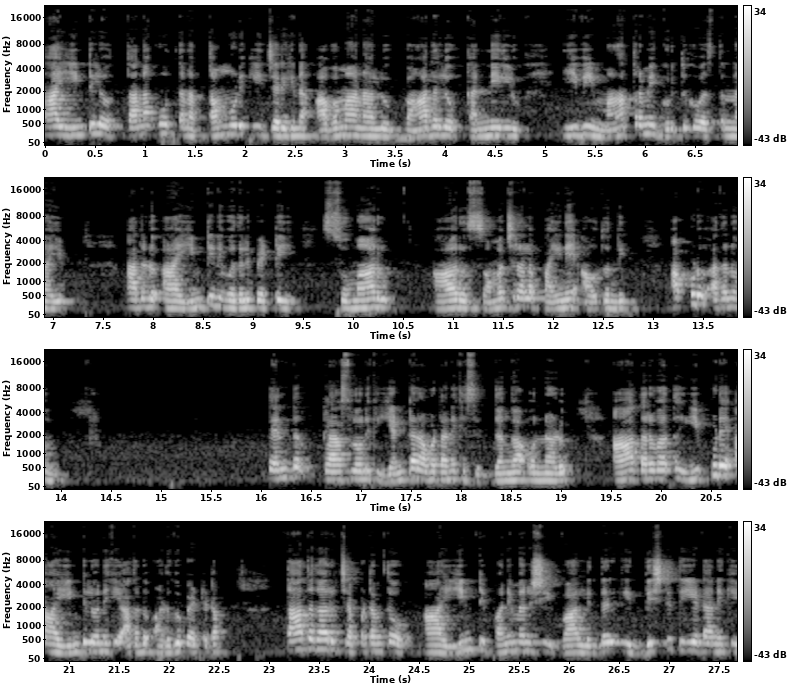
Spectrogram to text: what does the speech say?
ఆ ఇంటిలో తనకు తన తమ్ముడికి జరిగిన అవమానాలు బాధలు కన్నీళ్ళు ఇవి మాత్రమే గుర్తుకు వస్తున్నాయి. అతడు ఆ ఇంటిని వదిలిపెట్టి సుమారు ఆరు సంవత్సరాల పైనే అవుతుంది. అప్పుడు అతను టెన్త్ క్లాస్లోనికి ఎంటర్ అవ్వటానికి సిద్ధంగా ఉన్నాడు. ఆ తర్వాత ఇప్పుడే ఆ ఇంటిలోనికి అతడు అడుగు పెట్టడం తాతగారు చెప్పటంతో ఆ ఇంటి పని మనిషి వాళ్ళిద్దరికీ దిష్టి తీయటానికి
